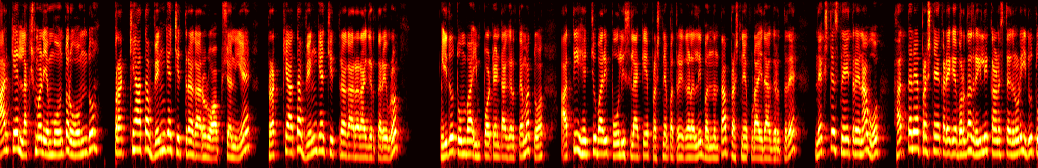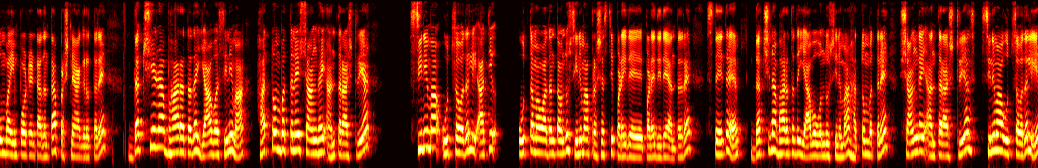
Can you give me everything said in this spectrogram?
ಆರ್ ಕೆ ಲಕ್ಷ್ಮಣ್ ಎಂಬುವಂಥವ್ರು ಒಂದು ಪ್ರಖ್ಯಾತ ವ್ಯಂಗ್ಯ ಚಿತ್ರಗಾರರು ಆಪ್ಷನ್ ಎ, ಪ್ರಖ್ಯಾತ ವ್ಯಂಗ್ಯ ಚಿತ್ರಗಾರರಾಗಿರ್ತಾರೆ ಇವರು. ಇದು ತುಂಬ ಇಂಪಾರ್ಟೆಂಟ್ ಆಗಿರುತ್ತೆ ಮತ್ತು ಅತಿ ಹೆಚ್ಚು ಬಾರಿ ಪೊಲೀಸ್ ಇಲಾಖೆ ಪ್ರಶ್ನೆ ಪತ್ರಿಕೆಗಳಲ್ಲಿ ಬಂದಂಥ ಪ್ರಶ್ನೆ ಕೂಡ ಇದಾಗಿರುತ್ತದೆ. ನೆಕ್ಸ್ಟ್ ಸ್ನೇಹಿತರೆ, ನಾವು ಹತ್ತನೇ ಪ್ರಶ್ನೆಯ ಕಡೆಗೆ ಬರೋದಾದ್ರೆ ಇಲ್ಲಿ ಕಾಣಿಸ್ತಾ ಇದೆ ನೋಡಿ, ಇದು ತುಂಬ ಇಂಪಾರ್ಟೆಂಟ್ ಆದಂಥ ಪ್ರಶ್ನೆ ಆಗಿರುತ್ತದೆ. ದಕ್ಷಿಣ ಭಾರತದ ಯಾವ ಸಿನಿಮಾ ಹತ್ತೊಂಬತ್ತನೇ ಶಾಂಘೈ ಅಂತಾರಾಷ್ಟ್ರೀಯ ಸಿನಿಮಾ ಉತ್ಸವದಲ್ಲಿ ಅತಿ ಉತ್ತಮವಾದಂಥ ಒಂದು ಸಿನಿಮಾ ಪ್ರಶಸ್ತಿ ಪಡೆದಿದೆ ಪಡೆದಿದೆ ಅಂತಂದರೆ, ಸ್ನೇಹಿತರೆ, ದಕ್ಷಿಣ ಭಾರತದ ಯಾವ ಒಂದು ಸಿನಿಮಾ ಹತ್ತೊಂಬತ್ತನೇ ಶಾಂಘೈ ಅಂತಾರಾಷ್ಟ್ರೀಯ ಸಿನಿಮಾ ಉತ್ಸವದಲ್ಲಿ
